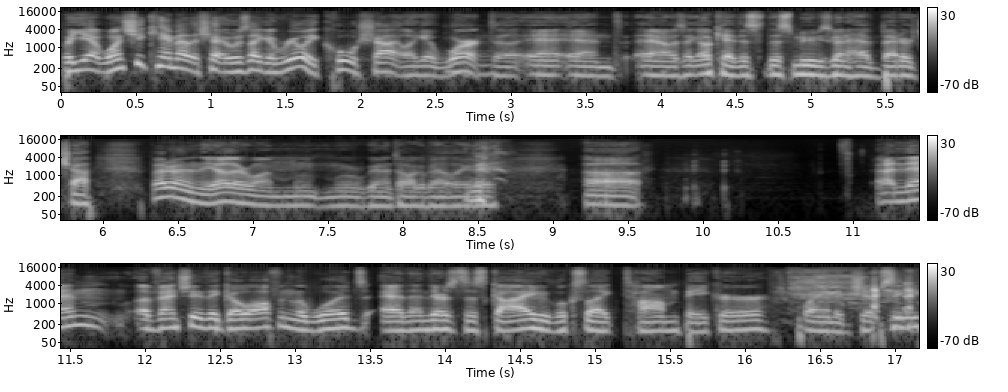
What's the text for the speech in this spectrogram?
but yeah, once she came out of the shot, it was like a really cool shot. Like it worked, uh, and, and and I was like, okay, this this movie's gonna have better chop, better than the other one we- we're gonna talk about later. uh, and then eventually they go off in the woods, and then there's this guy who looks like Tom Baker playing a gypsy,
